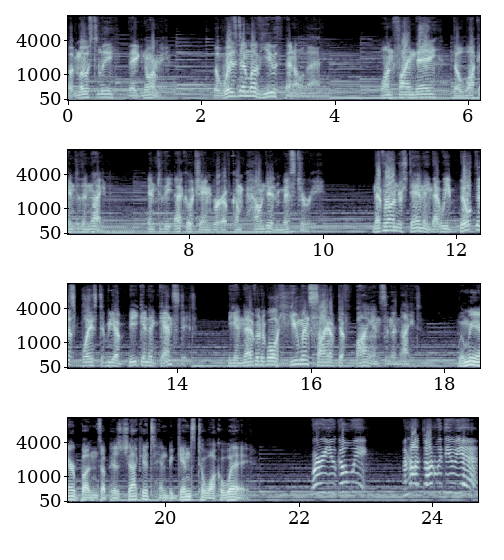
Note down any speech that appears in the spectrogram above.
but mostly they ignore me. The wisdom of youth and all that. One fine day, they'll walk into the night, into the echo chamber of compounded mystery. Never understanding that we built this place to be a beacon against it, the inevitable human sigh of defiance in the night. Lumiere buttons up his jacket and begins to walk away. Where are you going? I'm not done with you yet.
